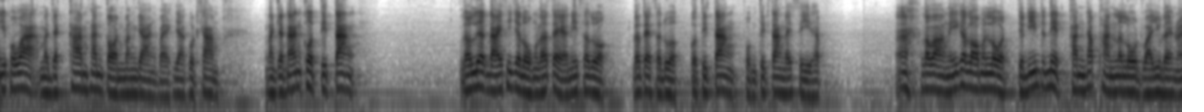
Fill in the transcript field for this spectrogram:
นี้เพราะว่ามันจะข้ามขั้นตอนบางอย่างไป อย่ากดข้าม หลังจากนั้นกดติดตั้ง แล้วเลือกได้ที่จะลงแล้วแต่อันนี้สะดวก แล้วแต่สะดวกกดติดตั้ง ผมติดตั้งได้สีครับอะระหว่างนี้ก็รอมันโหลดเดี๋ยวนี้อินเทอร์เน็ตพันทับพันละโหลดไว้อยู่เลยไหม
